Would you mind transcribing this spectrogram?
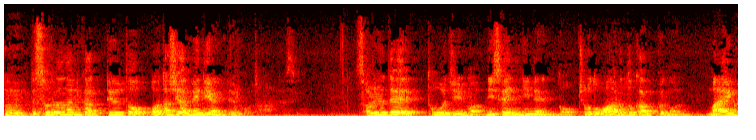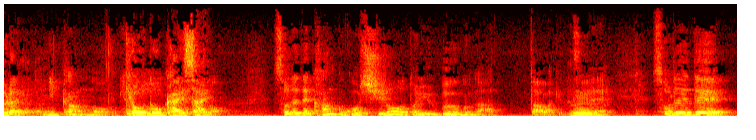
うん、でそれは何かっていうと私がメディアに出ることなんですよ。それで当時、まあ、2002年のちょうどワールドカップの前ぐらいだった日韓の共同開催。それで韓国を知ろうというブームがあったわけですね、それで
